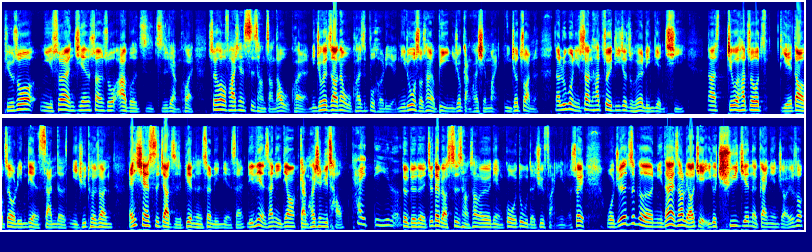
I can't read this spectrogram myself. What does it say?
比如说你虽然今天算说 UP 只值两块，最后发现市场涨到五块了，你就会知道那五块是不合理的。你如果手上有币，你就赶快先买，你就赚了。那如果你算它最低就只会零点七。那结果它最后跌到只有零点三的，你去推算，哎，现在市价只变成剩零点三，零点三你一定要赶快先去抄，太低了，对对对，就代表市场上都有点过度的去反应了。所以我觉得这个你大概只要了解一个区间的概念就好，就是说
